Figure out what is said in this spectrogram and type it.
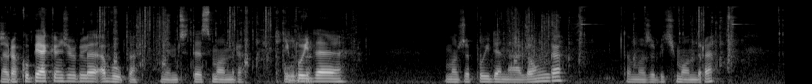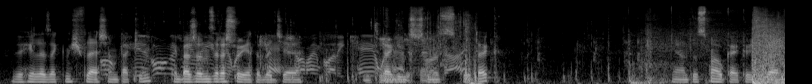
Dobra, kupię jakąś w ogóle AWP. Nie wiem, czy to jest mądre. I pójdę... Może pójdę na longa? To może być mądre. Wychylę z jakimś flashem takim. Chyba, że on zraszuje, to będzie tragiczny skutek. Nie mam tu smoka jakoś wali.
